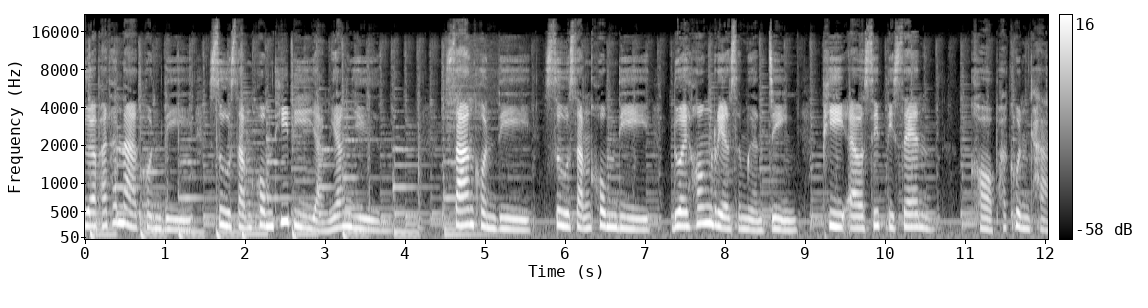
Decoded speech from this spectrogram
พื่อพัฒนาคนดีสู่สังคมที่ดีอย่างยั่งยืน สร้างคนดีสู่สังคมดีด้วยห้องเรียนเสมือนจริง PL Citizen ขอบพระคุณค่ะ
